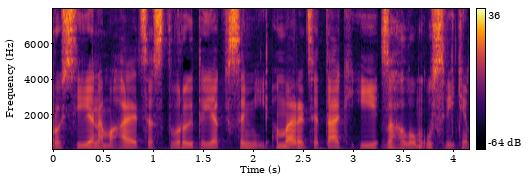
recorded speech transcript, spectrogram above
Росія намагається створити як в самій Америці, так і загалом у світі.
